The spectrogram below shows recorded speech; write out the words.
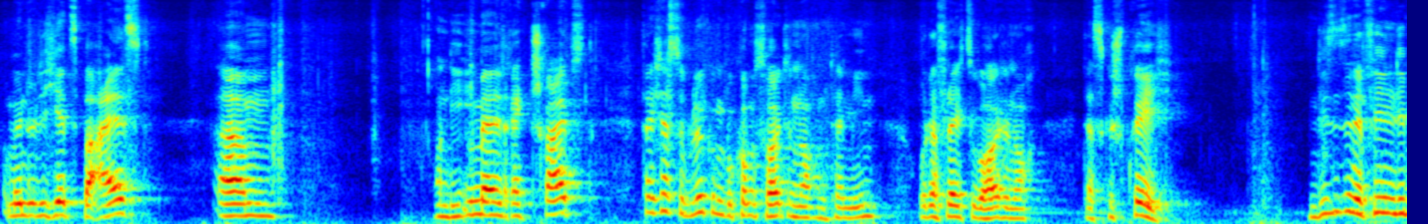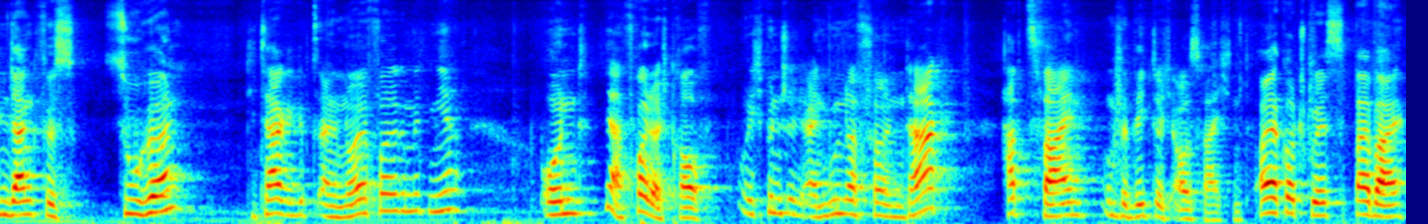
Und wenn du dich jetzt beeilst ähm, und die E-Mail direkt schreibst, vielleicht hast du Glück und bekommst heute noch einen Termin oder vielleicht sogar heute noch das Gespräch. In diesem Sinne vielen lieben Dank fürs Zuhören. Die Tage gibt es eine neue Folge mit mir und ja, freut euch drauf. Und ich wünsche euch einen wundervollen Tag. Habt's fein und bewegt euch ausreichend. Euer Coach Chris. Bye bye.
